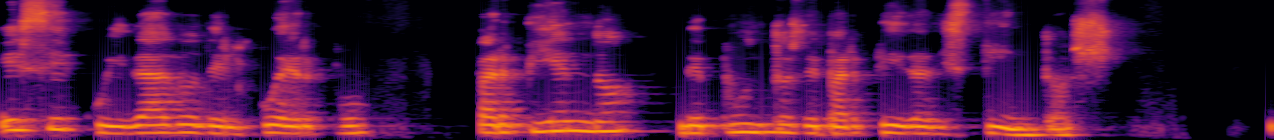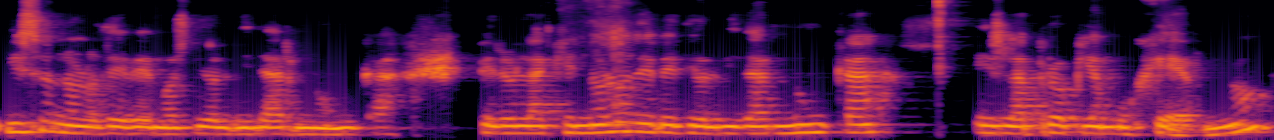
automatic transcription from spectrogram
ese cuidado del cuerpo partiendo de puntos de partida distintos. Y eso no lo debemos de olvidar nunca. Pero la que no lo debe de olvidar nunca es la propia mujer, ¿no?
